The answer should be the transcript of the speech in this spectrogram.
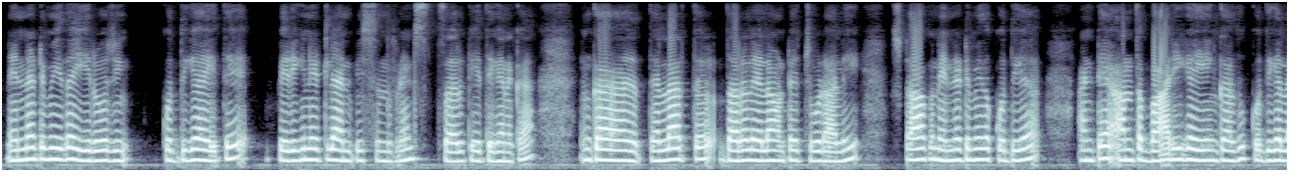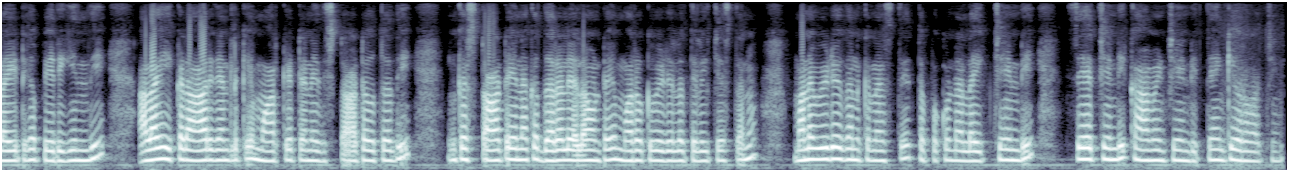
నిన్నటి మీద ఈరోజు కొద్దిగా అయితే పెరిగినట్లే అనిపిస్తుంది ఫ్రెండ్స్. సరుకు అయితే కనుక ఇంకా తెల్లారితో ధరలు ఎలా ఉంటాయో చూడాలి. స్టాక్ నిన్నటి మీద కొద్దిగా అంటే అంత భారీగా ఏం కాదు కొద్దిగా లైట్గా పెరిగింది. అలాగే ఇక్కడ ఆరు గంటలకే మార్కెట్ అనేది స్టార్ట్ అవుతుంది. ఇంకా స్టార్ట్ అయినాక ధరలు ఎలా ఉంటాయో మరొక వీడియోలో తెలియజేస్తాను. మన వీడియో కనుక నచ్చితే తప్పకుండా లైక్ చేయండి షేర్ చేయండి కామెంట్ చేయండి. Thank you for watching.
